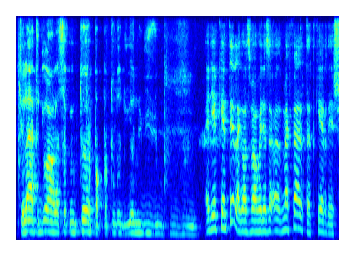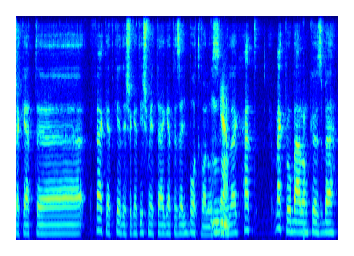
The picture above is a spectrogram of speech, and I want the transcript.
Úgyhogy lehet, hogy olyan leszek, mint törpapa, tudod, ilyen... Egyébként tényleg az van, hogy ez a meg feltett kérdéseket, felkelt kérdéseket ismételget, ez egy bot valószínűleg. Hát megpróbálom közbe.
